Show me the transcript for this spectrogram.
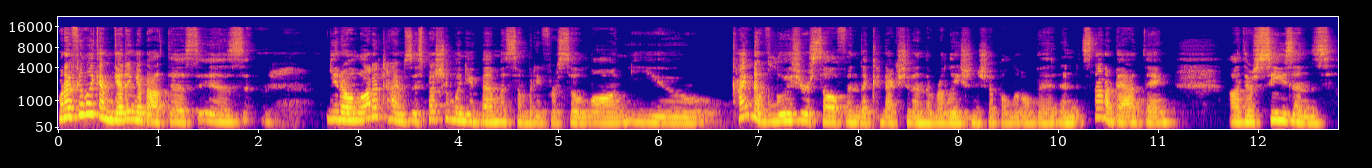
What I feel like I'm getting about this is, you know, a lot of times, especially when you've been with somebody for so long, you kind of lose yourself in the connection and the relationship a little bit. And it's not a bad thing. Uh, there's seasons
